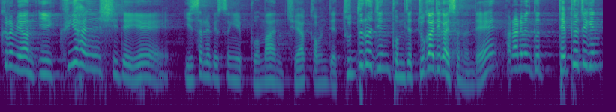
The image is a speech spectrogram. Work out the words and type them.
그러면 이 귀한 시대에 이스라엘 백성이 범한 죄악 가운데 두드러진 범죄 두 가지가 있었는데 하나님은 그 대표적인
